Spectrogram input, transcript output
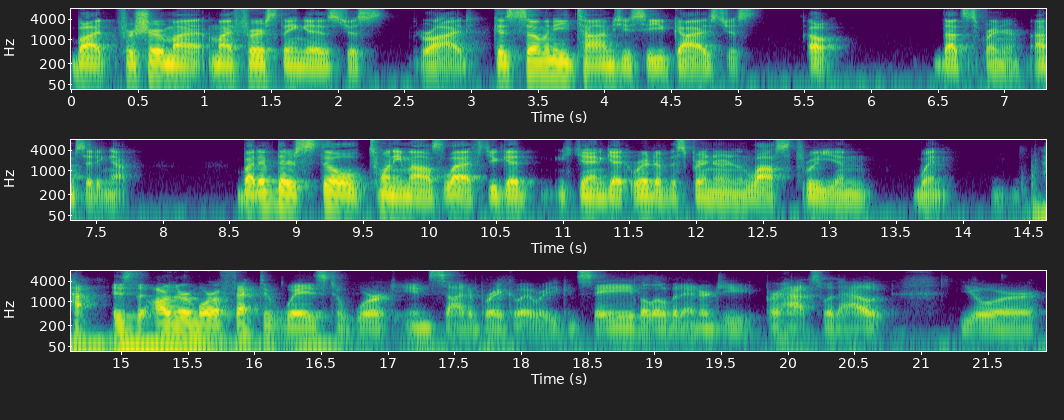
But for sure, my, my first thing is just ride. Because so many times you see guys just, oh, that's a sprinter. I'm sitting up. But if there's still 20 miles left, you get you can get rid of the sprinter in the last three and win is the, are there more effective ways to work inside a breakaway where you can save a little bit of energy perhaps without your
